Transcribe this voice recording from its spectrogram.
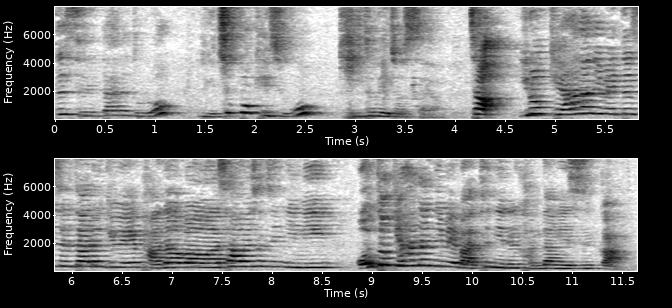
뜻을 따르도록 이렇게 축복해주고 기도해줬어요. 자, 이렇게 하나님의 뜻을 따르기 위해 바나바와 사울 선생님이 어떻게 하나님의 맡은 일을 감당했을까?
